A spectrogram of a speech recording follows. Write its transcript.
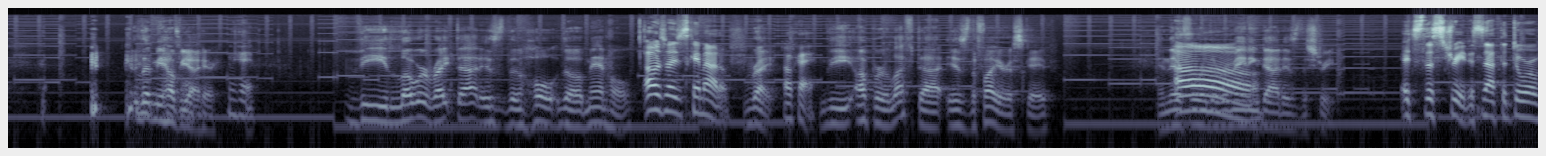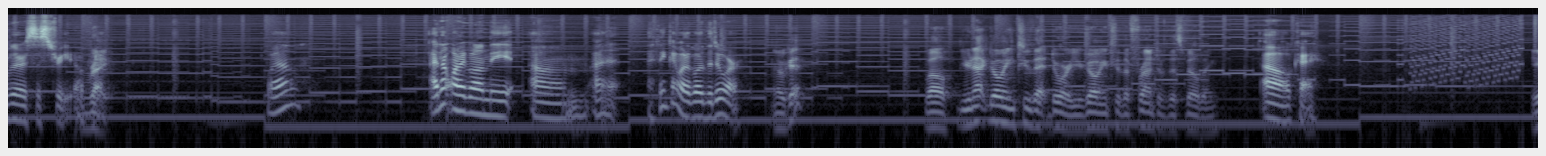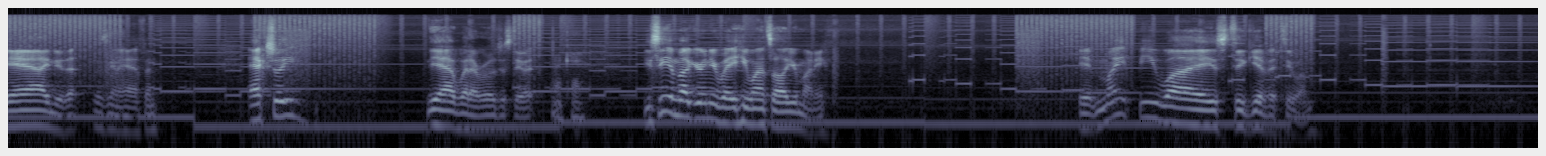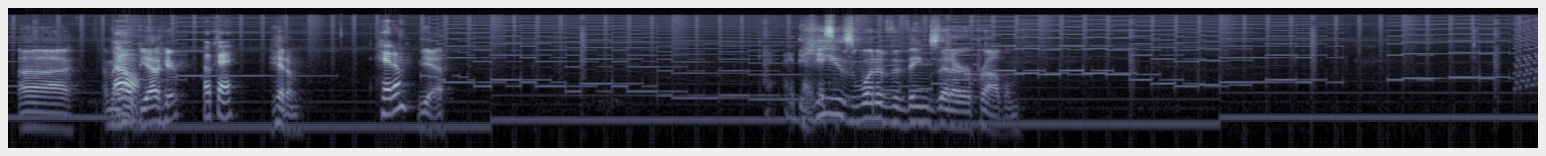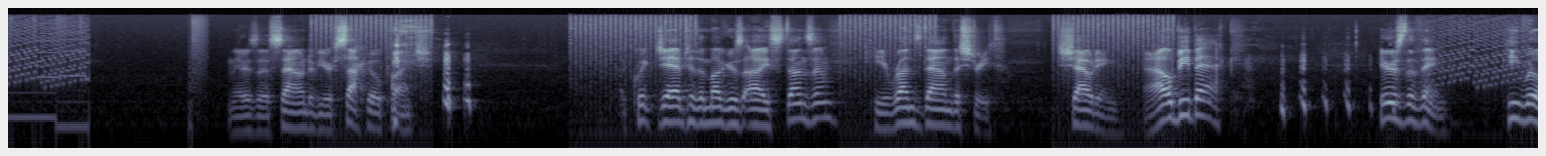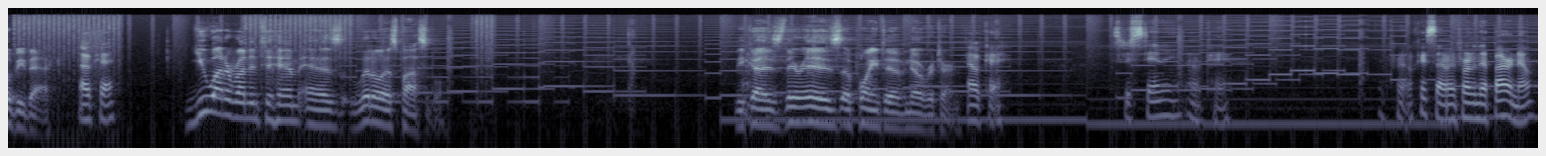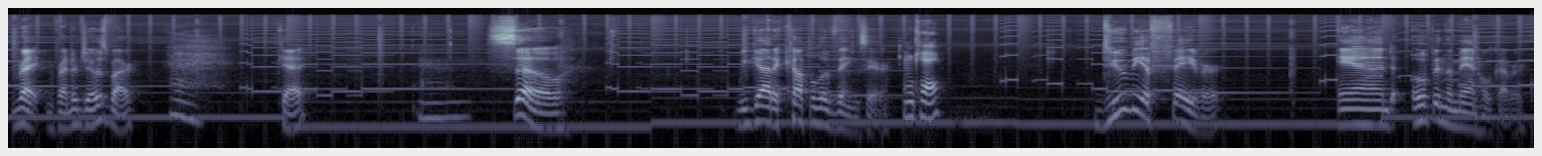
Let me help you out here. Okay. The lower right dot is the hole, the manhole. Oh, so I just came out of. Right. Okay. The upper left dot is the fire escape. And therefore Oh. the remaining dot is the street. It's the street. It's not the door over there. It's the street. Okay. Right. Well, I don't want to go on the. Um, I I think I want to go to the door. Okay. Well, you're not going to that door. You're going to the front of this building. Oh, okay. Yeah, I knew that was going to happen. Actually, yeah, whatever. We'll just do it. Okay. You see a mugger in your way. He wants all your money. It might be wise to give it to him. Uh, I'm gonna Oh. help you out here. Okay. Hit him. Hit him. Yeah. I, I just- He's one of the things that are a problem. There's a sound of your Sako punch. a quick jab to the mugger's eye stuns him. He runs down the street, shouting, I'll be back. Here's the thing he will be back. okay. You want to run into him as little as possible. Because there is a point of no return. Okay. So you're standing. Okay. Front- Okay, so I'm in front of that bar now. Right, in front of Joe's bar. Okay. Um. So, we got a couple of things here. Okay. Do me a favor and open the manhole cover.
